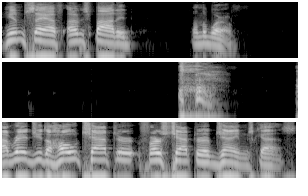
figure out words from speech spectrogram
himself unspotted from the world. I read you the whole chapter, first chapter of James, guys.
